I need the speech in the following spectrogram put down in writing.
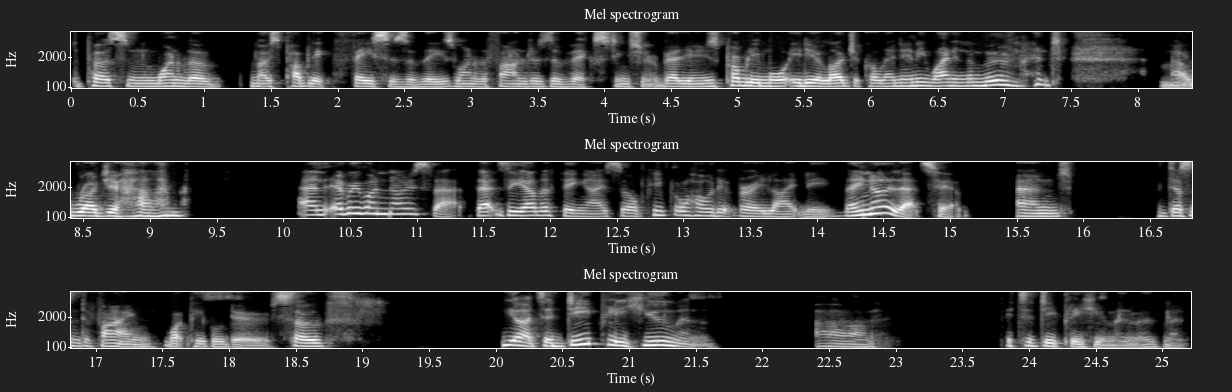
the person, one of the most public faces of these, one of the founders of Extinction Rebellion, is probably more ideological than anyone in the movement, mm. uh, Roger Hallam. And everyone knows that. That's the other thing I saw. People hold it very lightly. They know that's him. And it doesn't define what people do. So yeah, it's a deeply human, um, it's a deeply human movement.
